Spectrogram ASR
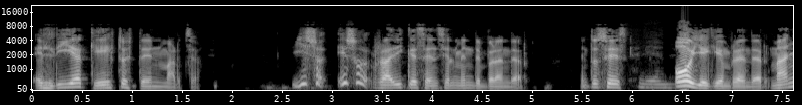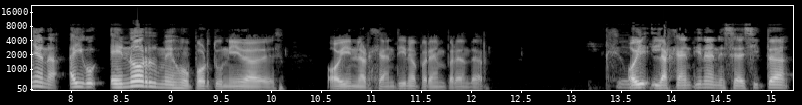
el día que esto esté en marcha. Y eso, eso radica esencialmente en emprender. Entonces, hoy hay que emprender. Mañana hay enormes oportunidades hoy en la Argentina para emprender. Hoy la Argentina necesita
